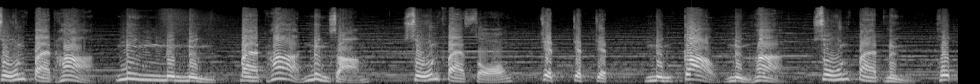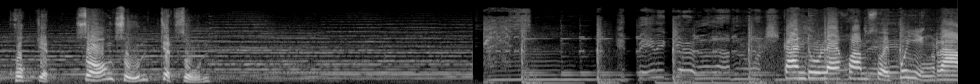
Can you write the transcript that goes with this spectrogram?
085 111 8513 082 777 1915 081 667 2070 การดูแลความสวยผู้หญิงเรา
